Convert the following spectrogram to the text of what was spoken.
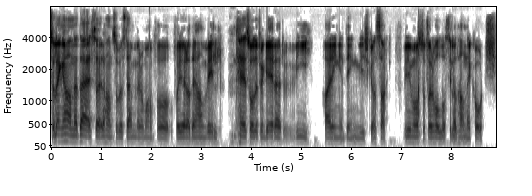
så länge han är där så är det han som bestämmer om han får, får göra det han vill. Det är så det fungerar. Vi har ingenting vi ska ha sagt. Vi måste förhålla oss till att han är coach.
